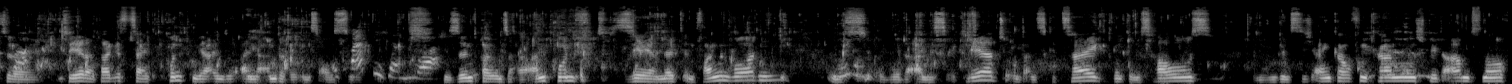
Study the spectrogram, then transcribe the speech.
zu jeder Tageszeit konnten wir eine, eine andere uns aussuchen. Wir sind bei unserer Ankunft sehr nett empfangen worden. Uns wurde alles erklärt und alles gezeigt rund ums Haus, wie man günstig einkaufen kann, spät abends noch.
